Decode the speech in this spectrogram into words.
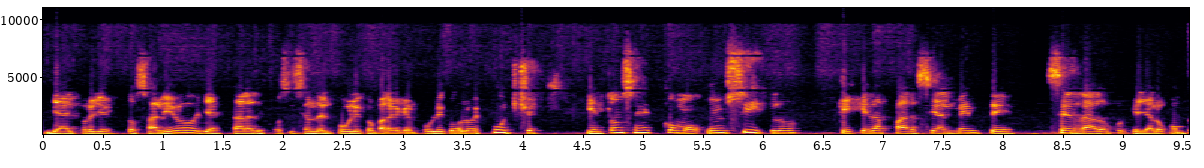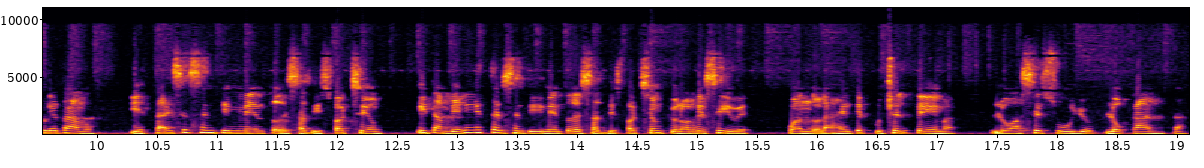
ya el proyecto salió, ya está a la disposición del público para que el público lo escuche y entonces es como un ciclo que queda parcialmente cerrado porque ya lo completamos y está ese sentimiento de satisfacción y también está el sentimiento de satisfacción que uno recibe cuando la gente escucha el tema, lo hace suyo, lo canta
